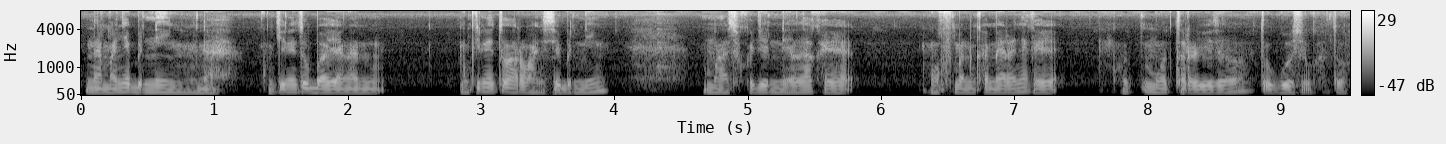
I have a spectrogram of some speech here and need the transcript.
namanya Bening. Nah mungkin itu bayangan mungkin itu arwahnya si Bening masuk ke jendela kayak movement kameranya kayak muter gitu tuh gue suka tuh.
